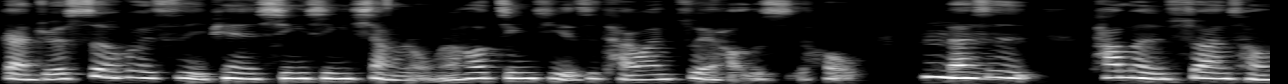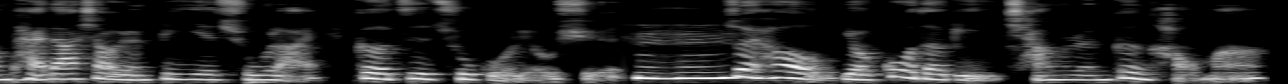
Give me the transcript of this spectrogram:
感觉社会是一片欣欣向荣，然后经济也是台湾最好的时候，但是。他们虽然从台大校园毕业出来，各自出国留学，嗯哼，最后有过得比常人更好吗？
